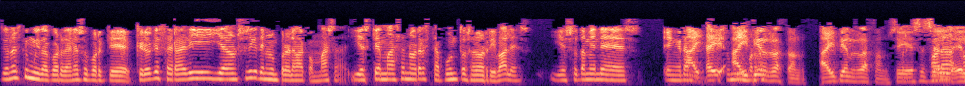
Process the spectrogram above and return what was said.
yo no estoy muy de acuerdo en eso porque creo que Ferrari y Alonso sí que tienen un problema con Massa y es que Massa no resta puntos a los rivales y eso también es en gran Ahí, ahí- ahí tienes razón, ahí tienes razón. Sí, ese es Ahora- el,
